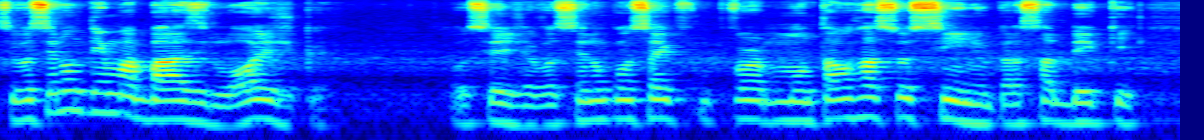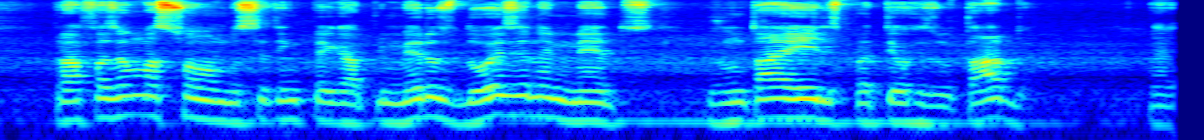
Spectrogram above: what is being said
Se você não tem uma base lógica, ou seja, você não consegue montar um raciocínio para saber que para fazer uma soma você tem que pegar primeiro os dois elementos, juntar eles para ter o resultado, né?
